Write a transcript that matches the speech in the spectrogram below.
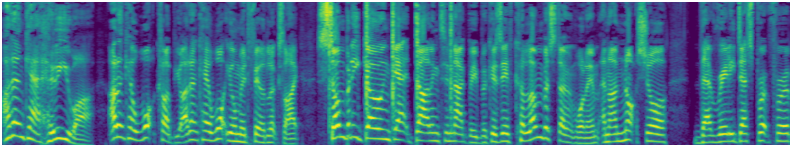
I don't care who you are. I don't care what club you are. I don't care what your midfield looks like. Somebody go and get Darlington Nagbe because if Columbus don't want him, and I'm not sure they're really desperate for, a,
